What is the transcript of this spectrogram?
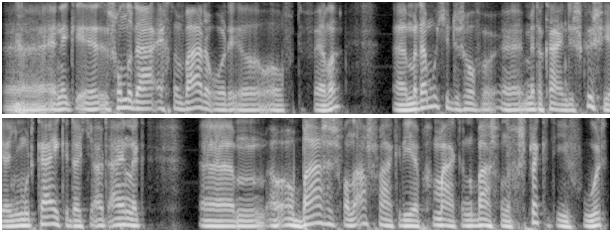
Ja. En ik, zonder daar echt een waardeoordeel over te vellen. Eh, maar daar moet je dus over eh, met elkaar in discussie. En je moet kijken dat je uiteindelijk ehm, op basis van de afspraken die je hebt gemaakt en op basis van de gesprekken die je voert,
